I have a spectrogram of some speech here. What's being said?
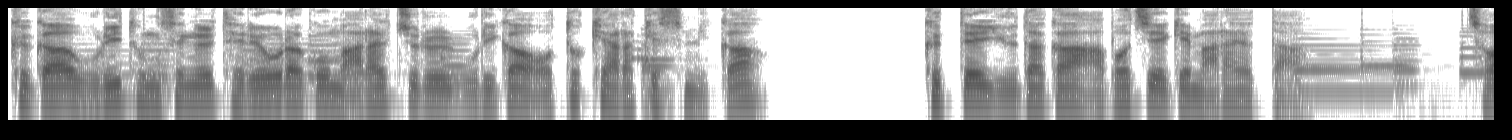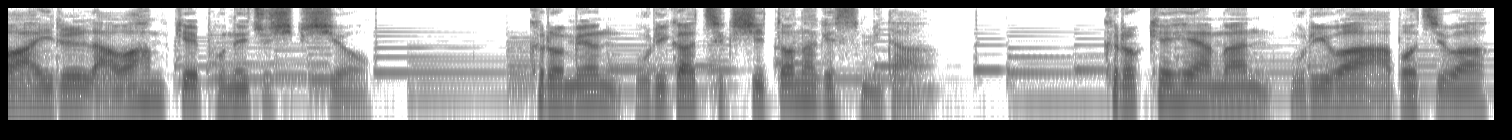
그가 우리 동생을 데려오라고 말할 줄을 우리가 어떻게 알았겠습니까? 그때 유다가 아버지에게 말하였다. 저 아이를 나와 함께 보내주십시오. 그러면 우리가 즉시 떠나겠습니다. 그렇게 해야만 우리와 아버지와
